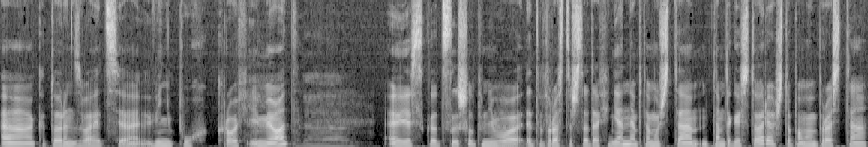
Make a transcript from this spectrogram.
а, который называется «Винни-Пух. Кровь и мед. Если кто-то слышал про него, это просто что-то офигенное, потому что там такая история, что, по-моему, просто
